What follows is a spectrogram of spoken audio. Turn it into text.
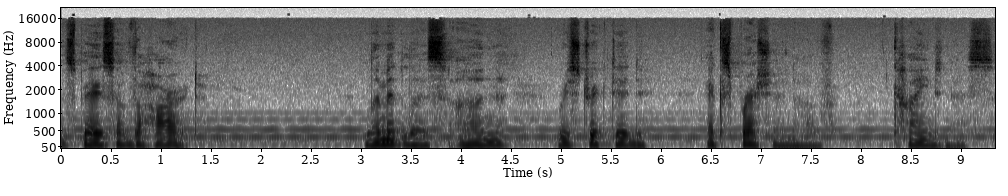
The space of the heart, limitless, unrestricted expression of kindness.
